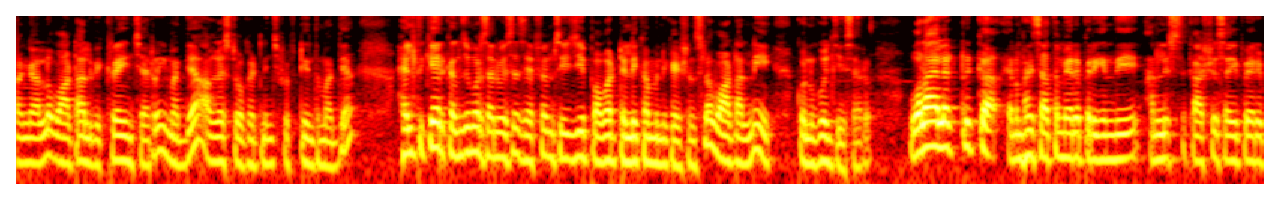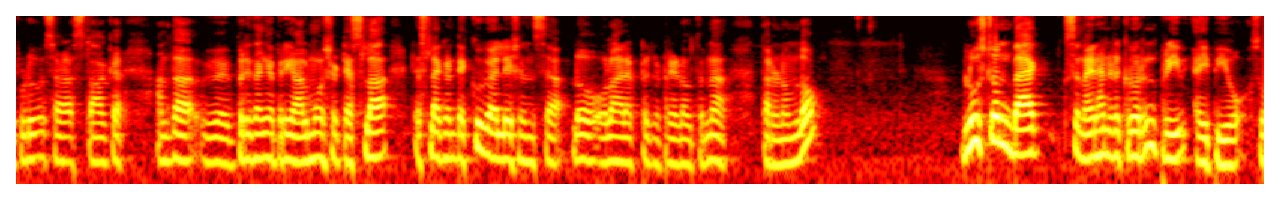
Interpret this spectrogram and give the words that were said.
రంగాల్లో వాటాలు విక్రయించారు. ఈ మధ్య ఆగస్టు ఒకటి నుంచి ఫిఫ్టీన్త్ మధ్య health care consumer services FMCG power టెలికమ్యూనికేషన్స్లో వాటాల్ని కొనుగోలు చేశారు. ఓలా ఎలక్ట్రిక్ ఎనభై శాతం మేర పెరిగింది. అనలిస్ట్ కాషియస్ అయిపోయారు ఇప్పుడు. స్టాక్ అంత విపరీతంగా పెరిగి ఆల్మోస్ట్ టెస్లా టెస్లా కంటే ఎక్కువ వాల్యుయేషన్స్లో ఓలా ఎలక్ట్రిక్ ట్రేడ్ అవుతున్న తరుణంలో. Bluestone back nine hundred crore in pre IPO so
